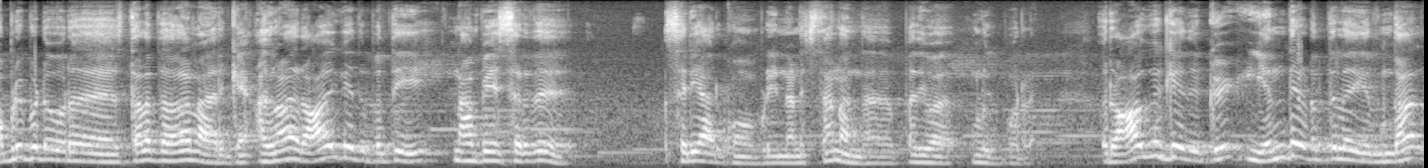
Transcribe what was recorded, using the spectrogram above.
அப்படிப்பட்ட ஒரு ஸ்தலத்தில் தான் நான் இருக்கேன். அதனால் ராகுகேது பற்றி நான் பேசுகிறது சரியாக இருக்கும் அப்படின்னு நினச்சி தான் நான் அந்த பதிவை உங்களுக்கு போடுறேன். ராகுகேதுக்கள் எந்த இடத்துல இருந்தால்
